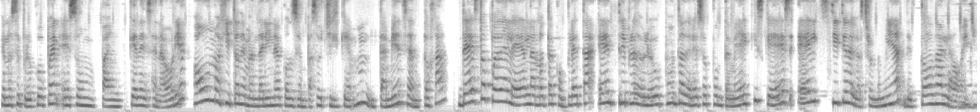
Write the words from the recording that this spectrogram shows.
que no se preocupen, es un panque de zanahoria, o un mojito de mandarina con cempasúchil que mm, también se antoja. De esto pueden leer la nota completa en www.aderezo.mx, que es el sitio de gastronomía de toda la ONG.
